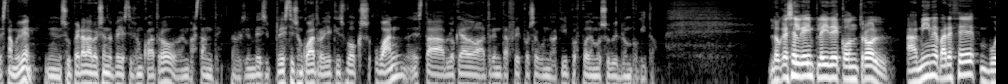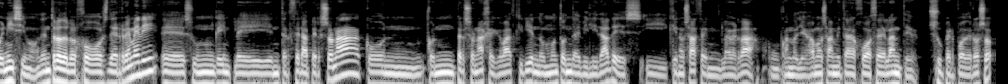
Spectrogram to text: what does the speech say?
está muy bien. Eh, Supera la versión de PlayStation 4 en bastante. La versión de PlayStation 4 y Xbox One está bloqueado a 30 frames por segundo. Aquí pues podemos subirlo un poquito. Lo que es el gameplay de control, a mí me parece buenísimo. Dentro de los juegos de Remedy, es un gameplay en tercera persona con, con un personaje que va adquiriendo un montón de habilidades y que nos hacen, la verdad, cuando llegamos a mitad del juego hacia adelante, súper poderoso,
